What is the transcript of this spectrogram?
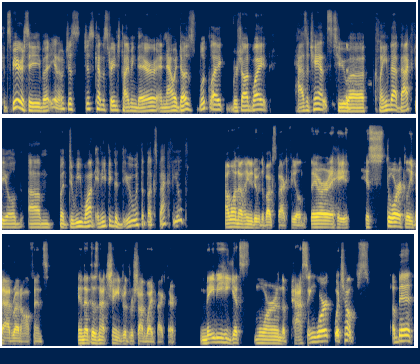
conspiracy, but you know, just just kind of strange timing there. And now it does look like Rachaad White has a chance to uh claim that backfield. Um, but do we want anything to do with the Bucks backfield? I want nothing to do with the Bucks backfield. They are a historically bad run offense, and that does not change with Rachaad White back there. Maybe he gets more in the passing work, which helps a bit,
